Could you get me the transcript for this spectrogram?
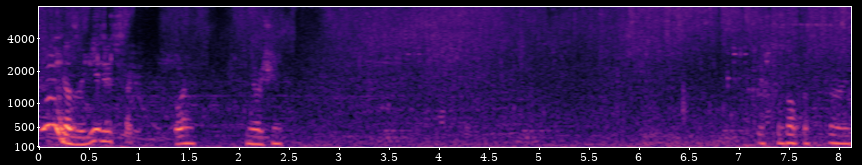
Ну, газы ездить так. Прикольно. Не очень. Что дал построить?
